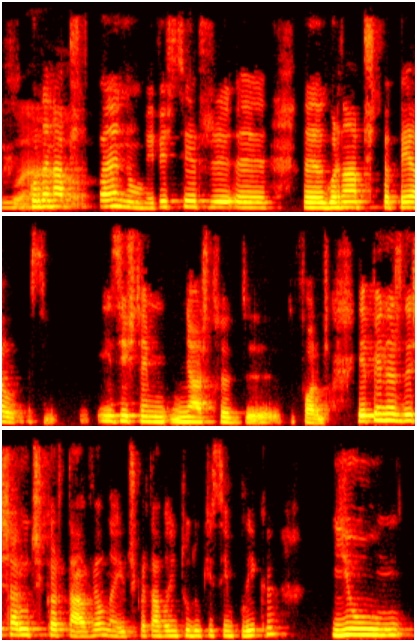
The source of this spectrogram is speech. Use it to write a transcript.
Uau. Guardanapos de pano, em vez de ser uh, uh, guardanapos de papel. Assim, existem milhares de, de, formas. É apenas deixar o descartável, né, e o descartável em tudo o que isso implica, e o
